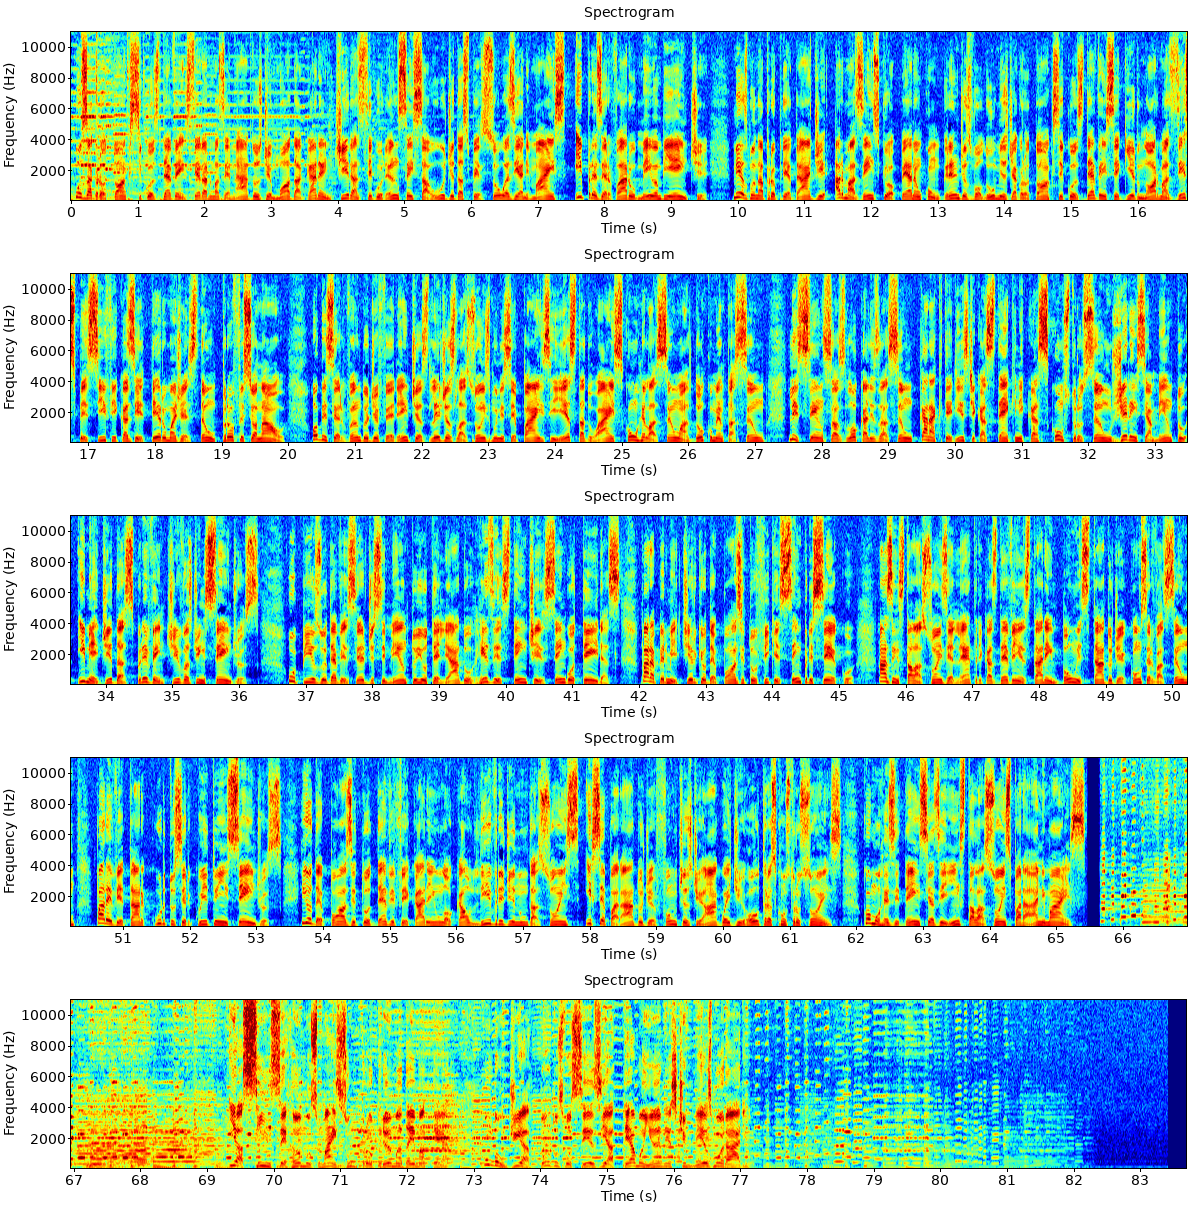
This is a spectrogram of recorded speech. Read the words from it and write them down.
Os agrotóxicos devem ser armazenados de modo a garantir a segurança e saúde das pessoas e animais e preservar o meio ambiente. Mesmo na propriedade, armazéns que operam com grandes volumes de agrotóxicos devem seguir normas específicas e ter uma gestão profissional, observando diferentes legislações municipais e estaduais com relação à documentação, licenças, localização, características técnicas, construção, gerenciamento e medidas preventivas de incêndios. O piso deve ser de cimento e o telhado resistente e sem goteiras, para permitir que o depósito fique sempre seco. As instalações elétricas devem estar em bom estado de conservação para evitar curto-circuito e incêndios. E o depósito deve ficar em um local livre de inundações e separado de fontes de água e de outras construções, como residências e instalações para animais. E assim encerramos mais um programa da Emater. Um bom dia a todos vocês e até amanhã neste mesmo horário.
